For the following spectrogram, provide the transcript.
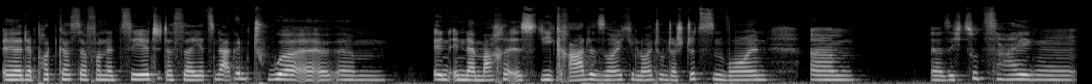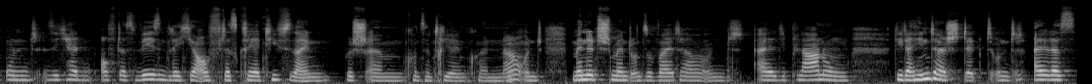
äh, der Podcast davon erzählt, dass da jetzt eine Agentur äh, ähm, in, in der Mache ist, die gerade solche Leute unterstützen wollen. Ähm, äh, sich zu zeigen und sich halt auf das Wesentliche, auf das Kreativsein ähm, konzentrieren können. Ne? Und Management und so weiter und all die Planung, die dahinter steckt und all das,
